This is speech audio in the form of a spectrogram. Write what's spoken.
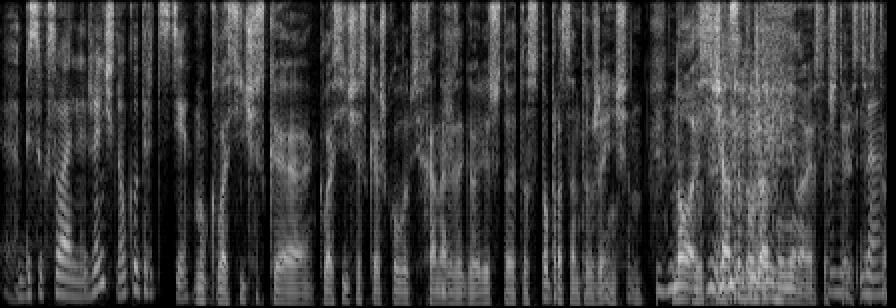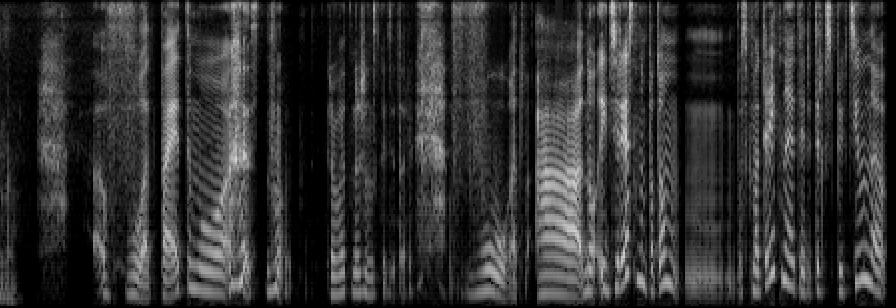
э, бисексуальные женщины около 30. Ну, классическая, классическая школа психоанализа говорит, что это 100% женщин. Но сейчас это уже отменено, если что, естественно. Вот, поэтому ну, работа на женской аудитории. Вот. А, но интересно потом посмотреть на это ретроспективно,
